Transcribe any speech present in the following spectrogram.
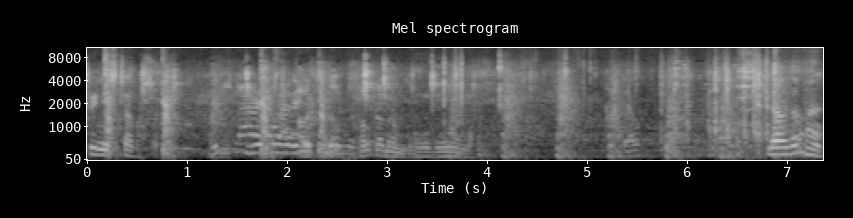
তুই নিচটা বসা হালকা দাম দাও দাও হ্যাঁ।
